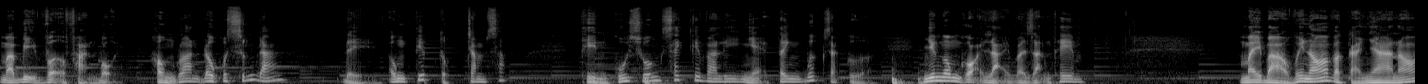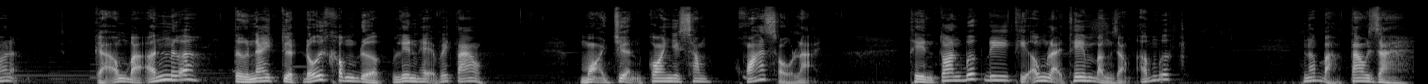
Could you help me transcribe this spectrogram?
mà bị vợ phản bội, Hồng Đoan đâu có xứng đáng để ông tiếp tục chăm sóc. Thìn cúi xuống xách cái vali nhẹ tênh bước ra cửa, nhưng ông gọi lại và dặn thêm. Mày bảo với nó và cả nhà nó, cả ông bà Ấn nữa, từ nay tuyệt đối không được liên hệ với tao. Mọi chuyện coi như xong, khóa sổ lại. Thìn toan bước đi thì ông lại thêm bằng giọng ấm ức. Nó bảo tao già.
